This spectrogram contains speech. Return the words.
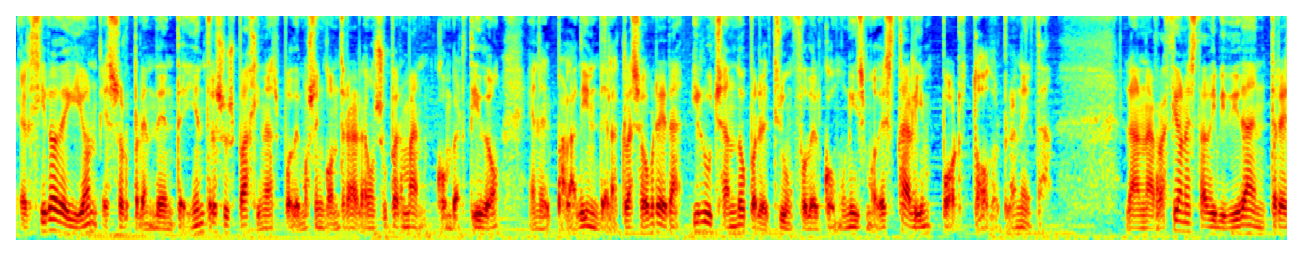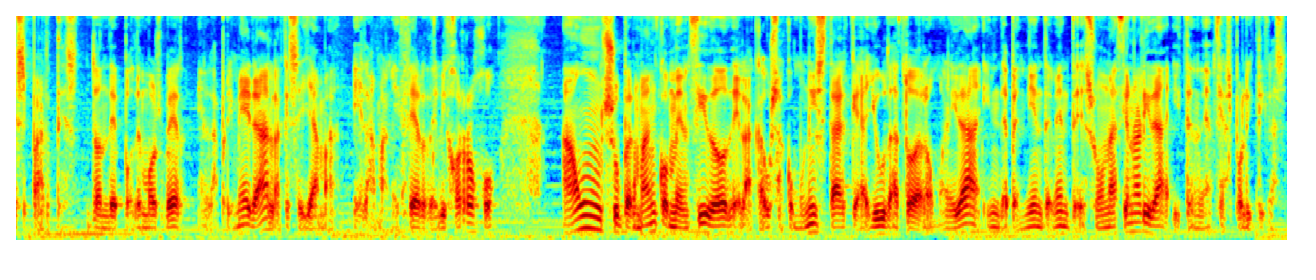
El giro de guion es sorprendente y entre sus páginas podemos encontrar a un Superman convertido en el paladín de la clase obrera y luchando por el triunfo del comunismo de Stalin por todo el planeta. La narración está dividida en tres partes, donde podemos ver en la primera, la que se llama El amanecer del Hijo Rojo, a un Superman convencido de la causa comunista que ayuda a toda la humanidad independientemente de su nacionalidad y tendencias políticas.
